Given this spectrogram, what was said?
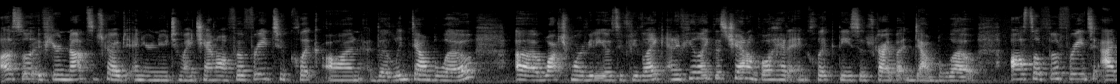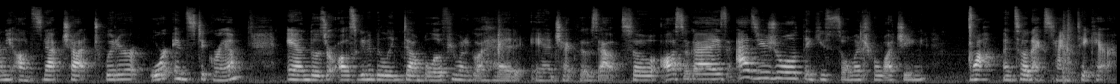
Also, if you're not subscribed and you're new to my channel, feel free to click on the link down below. Uh, watch more videos if you'd like. And if you like this channel, go ahead and click the subscribe button down below. Also, feel free to add me on Snapchat, Twitter, or Instagram. And those are also going to be linked down below if you want to go ahead and check those out. So also, guys, as usual, thank you so much for watching. Mwah. Until next time, take care.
